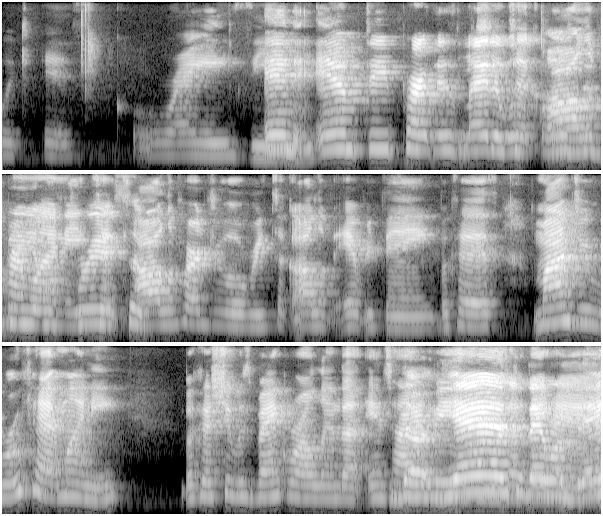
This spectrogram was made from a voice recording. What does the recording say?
which is crazy. An empty purse. This lady took all of her money, friend took all of her jewelry, took all of everything. Because mind you, Ruth had money because she was bankrolling the entire The, yes, that they were had. they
